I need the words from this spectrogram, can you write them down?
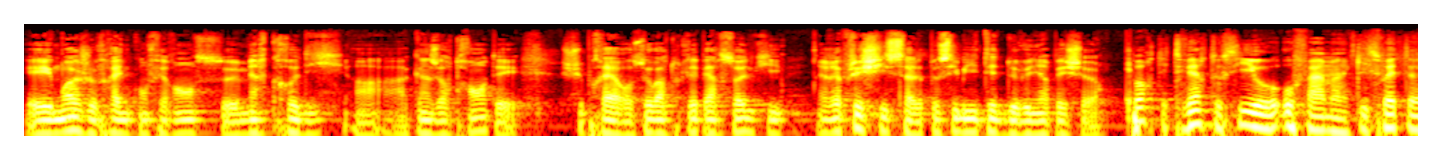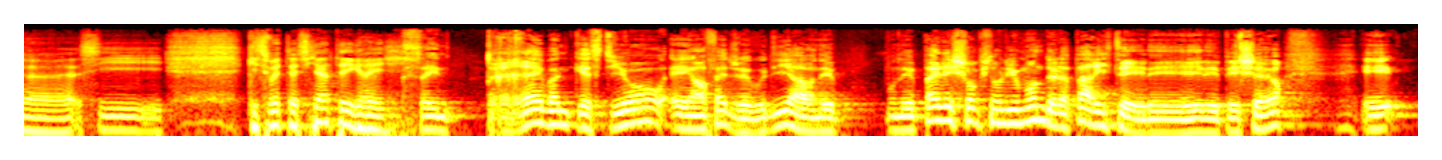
Et moi, je ferai une conférence mercredi à, 15h30 et je suis prêt à recevoir toutes les personnes qui réfléchissent à la possibilité de devenir pêcheur. La porte est ouverte aussi aux, aux femmes qui souhaitent s'y qui souhaitent s'y intégrer. C'est une très bonne question et en fait, je vais vous dire, on est on n'est pas les champions du monde de la parité, les, les pêcheurs. Et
